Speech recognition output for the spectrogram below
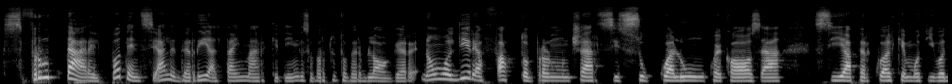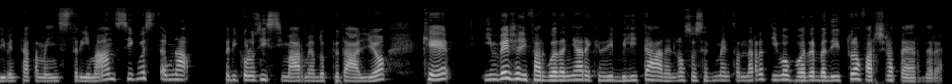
sfruttare il potenziale del real time marketing, soprattutto per blogger, non vuol dire affatto pronunciarsi su qualunque cosa sia per qualche motivo diventata mainstream, anzi questa è una pericolosissima arma a doppio taglio che invece di far guadagnare credibilità nel nostro segmento narrativo potrebbe addirittura farcela perdere.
